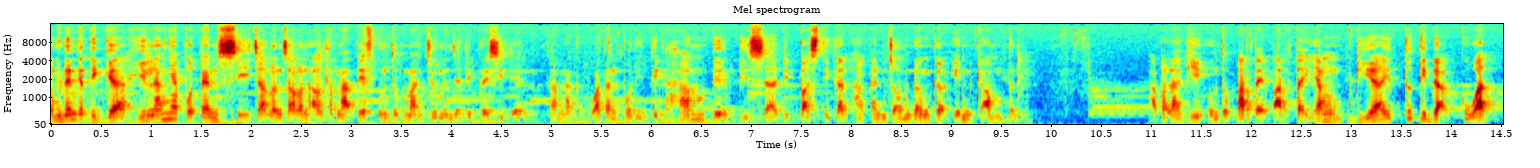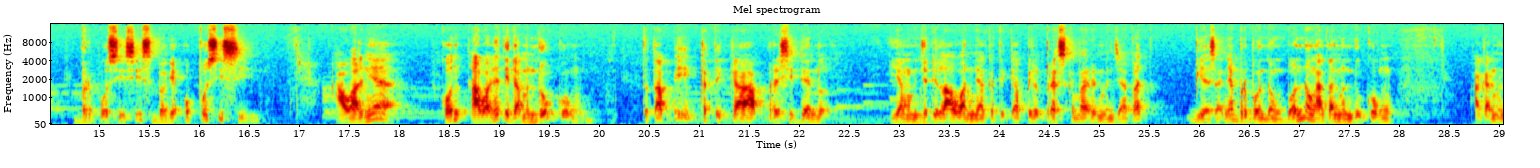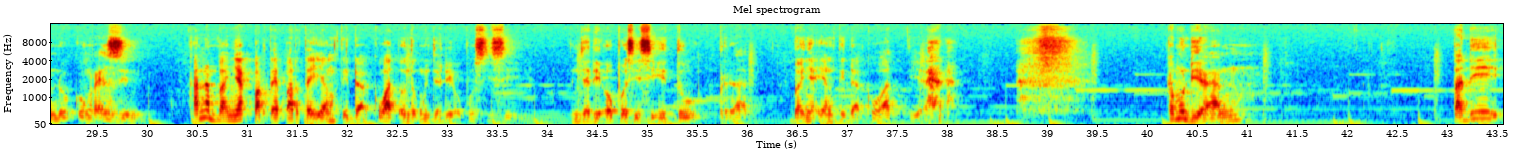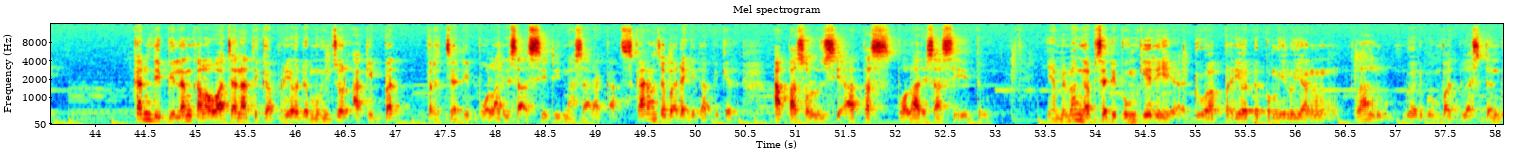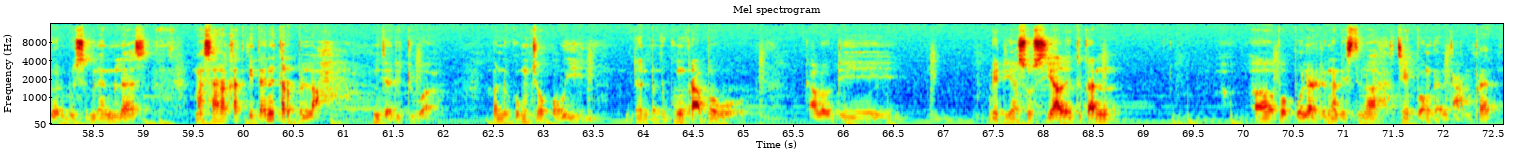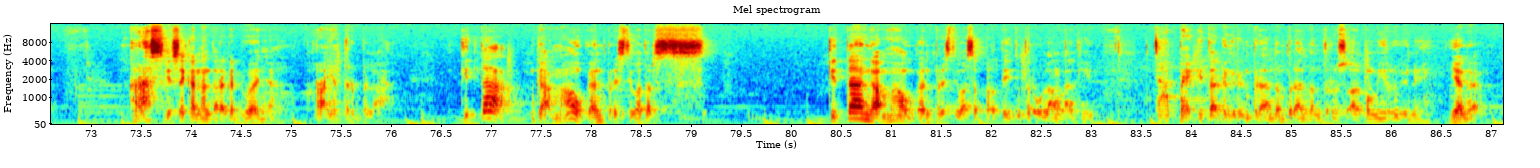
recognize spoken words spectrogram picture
Kemudian ketiga, hilangnya potensi calon-calon alternatif untuk maju menjadi presiden. Karena kekuatan politik hampir bisa dipastikan akan condong ke incumbent. Apalagi untuk partai-partai yang dia itu tidak kuat berposisi sebagai oposisi. Awalnya awalnya tidak mendukung. Tetapi ketika presiden yang menjadi lawannya ketika pilpres kemarin menjabat biasanya berbondong-bondong akan mendukung akan mendukung rezim karena banyak partai-partai yang tidak kuat untuk menjadi oposisi menjadi oposisi itu berat banyak yang tidak kuat ya Kemudian tadi kan dibilang kalau wacana tiga periode muncul akibat terjadi polarisasi di masyarakat. Sekarang coba deh kita pikir, apa solusi atas polarisasi itu? Ya memang nggak bisa dipungkiri ya, dua periode pemilu yang lalu, 2014 dan 2019, masyarakat kita ini terbelah menjadi dua, pendukung Jokowi dan pendukung Prabowo. Kalau di media sosial itu kan uh, populer dengan istilah cebong dan kampret. Keras gesekan antara keduanya, rakyat terbelah. Kita nggak mau kan peristiwa ter kita nggak mau kan peristiwa seperti itu terulang lagi capek kita dengerin berantem berantem terus soal pemilu ini ya nggak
